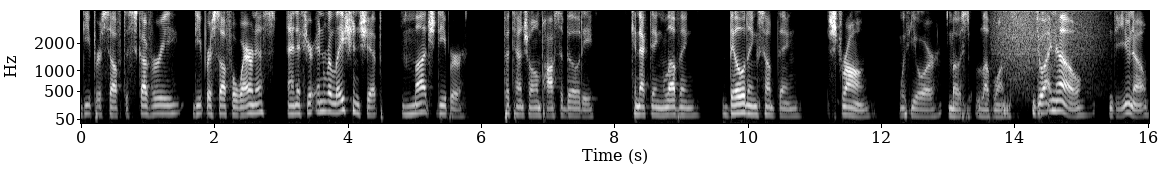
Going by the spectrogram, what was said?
deeper self discovery, deeper self awareness. And if you're in relationship, much deeper potential and possibility, connecting, loving, building something strong with your most loved ones. Do I know? Do you know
